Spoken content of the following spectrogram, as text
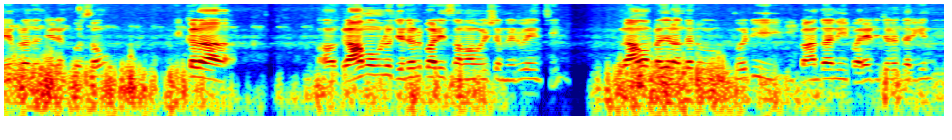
జయప్రదం చేయడం కోసం ఇక్కడ గ్రామంలో జనరల్ బాడీ సమావేశం నిర్వహించి గ్రామ ప్రజలందరూ తోటి ఈ ప్రాంతాన్ని పర్యటించడం జరిగింది.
